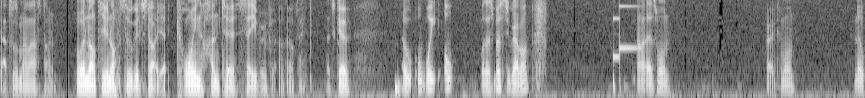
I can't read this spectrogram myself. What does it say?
That was my last time. We're not even off to a good start yet. Coin Hunter Saver. Okay, let's go. Oh, oh, wait. Oh, was I supposed to grab on? Oh, there's one. Alright, come on. No,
